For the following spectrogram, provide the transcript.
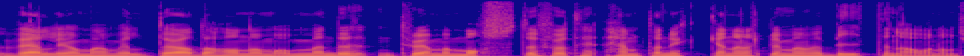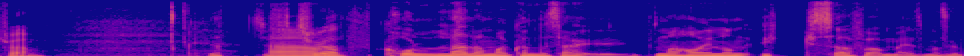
välja om man vill döda honom, men det tror jag man måste för att hämta nyckeln, annars blir man väl biten av honom tror jag. Jag, um, tror jag kollade om man kunde, så man har ju någon yxa för mig som man ska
